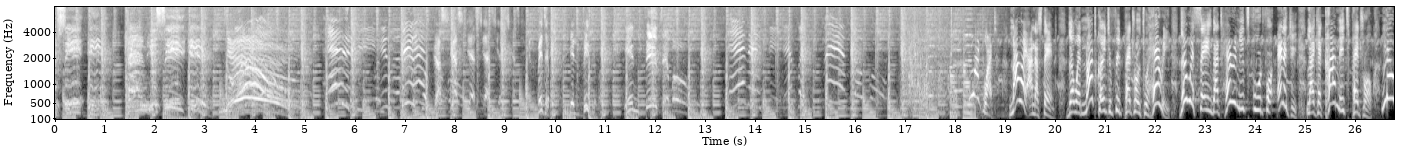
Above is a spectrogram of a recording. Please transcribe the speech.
You see it? Can you see it? Yeah. Energy is. Yes, yes, yes, yes, yes, yes. Invisible, invisible, invisible. Energy is invisible. What, what? Now I understand. They were not going to feed petrol to Harry. They were saying that Harry needs food for energy, like a car needs petrol. Now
